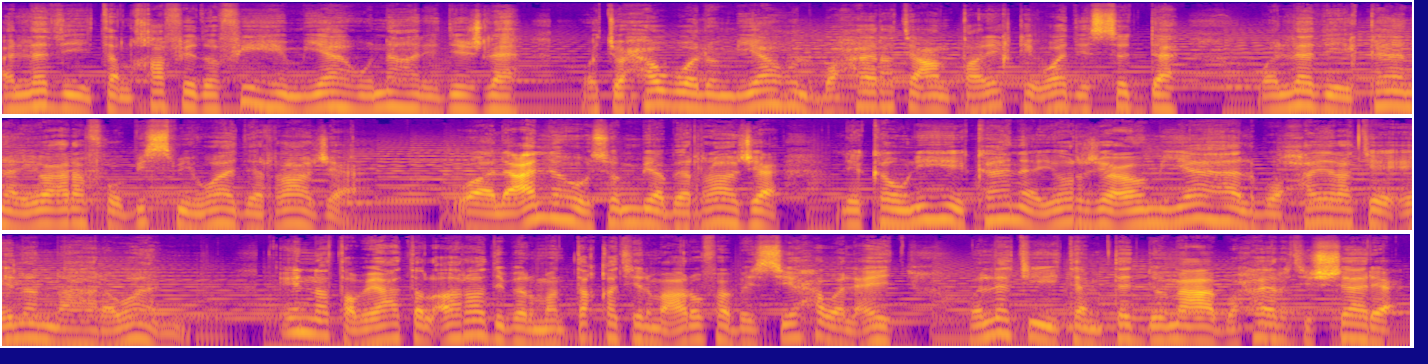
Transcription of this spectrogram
الذي تنخفض فيه مياه نهر دجلة وتحول مياه البحيرة عن طريق وادي السدة والذي كان يعرف باسم وادي الراجع. ولعله سمي بالراجع لكونه كان يرجع مياه البحيرة إلى النهروان. إن طبيعة الأراضي بالمنطقة المعروفة بالسيحة والعيد والتي تمتد مع بحيرة الشارع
